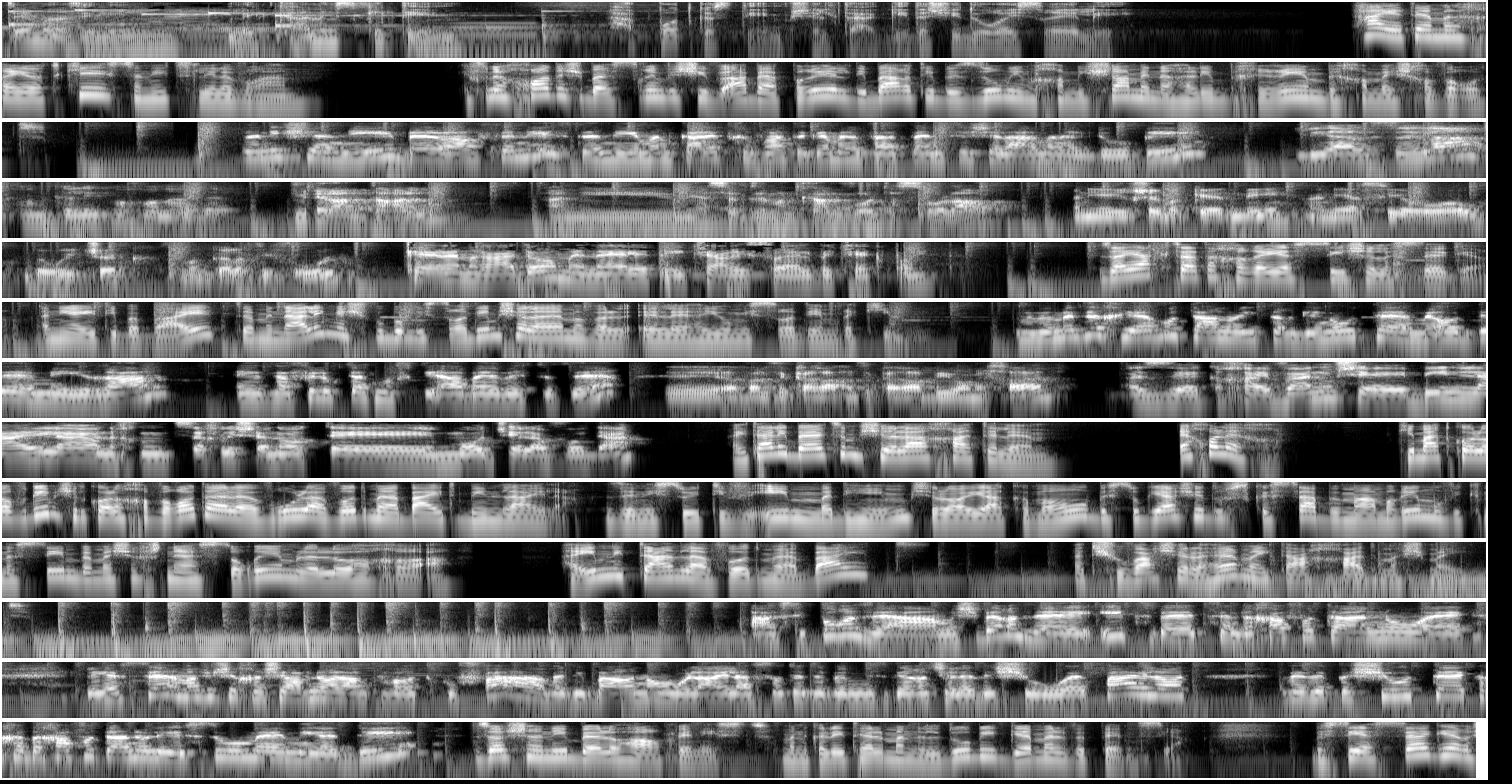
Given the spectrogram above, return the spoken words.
אתם מאזינים לכאן הסכתים, הפודקאסטים של תאגיד השידור הישראלי. היי, אתם על חיות כיס, אני צליל אברהם. לפני חודש, ב-27 באפריל, דיברתי בזום עם חמישה מנהלים בכירים בחמש חברות. אני שני, בלו ארפניסט, אני מנכ"לית חברת הגמל והפנסיה של אלמן אלדובי. ליאן סלע, מנכ"לית מכון אדר. מירן טל, אני מייסד ומנכ"ל וולטה סולאר. אני יאיר שבע קדמי, אני ה-COO בוויצ'ק, מנכ"ל התפעול. קרן רדו, מנהלת HR ישראל בצ'ק פוינט. זה היה קצת אחרי השיא של הסגר. אני הייתי בבית, המנהלים ישבו במשרדים שלהם, אבל אלה היו משרדים ריקים. ובאמת זה חייב אותנו להתארגנות אה, מאוד אה, מהירה, אה, ואפילו קצת מפתיעה בהיבט הזה. אבל זה קרה, זה קרה ביום אחד. אז ככה הבנו שבן לילה אנחנו נצטרך לשנות מוד של עבודה. הייתה לי בעצם שאלה אחת אליהם. איך הולך? כמעט כל העובדים של כל החברות האלה עברו לעבוד מהבית בן לילה. זה ניסוי טבעי מדהים, שלא היה כמוהו, בסוגיה שדוסקסה במאמרים ובכנסים במשך שני עשורים ללא הכרעה. האם ניתן לעבוד מהבית? התשובה שלהם הייתה חד משמעית. הסיפור הזה, המשבר הזה, האיץ בעצם, דחף אותנו אה, ליישם משהו שחשבנו עליו כבר תקופה, ודיברנו אולי לעשות את זה במסגרת של איזשהו אה, פיילוט, וזה פשוט אה, ככה דחף אותנו ליישום אה, מיידי. זו שני בלו הרפניסט, מנכ"לית הלמן אלדובי, גמל ופנסיה. בשיא הסגר,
